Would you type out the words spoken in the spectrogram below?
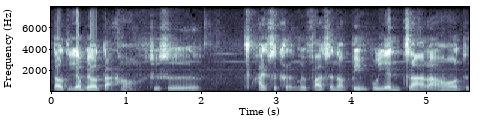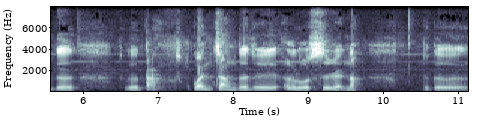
到底要不要打哈？其实还是可能会发生到兵不厌诈，然后这个这个打惯仗的这些俄罗斯人呐，这个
